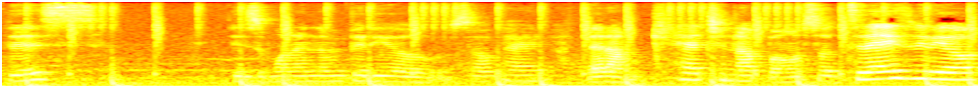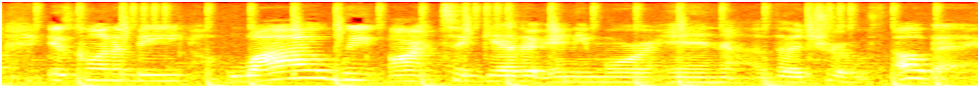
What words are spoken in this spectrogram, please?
This is one of them videos okay that i'm catching up on so today's video is going to be why we aren't together anymore in the truth okay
